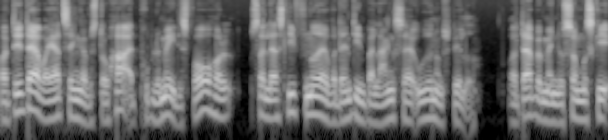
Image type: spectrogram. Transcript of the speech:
Og det er der, hvor jeg tænker, hvis du har et problematisk forhold, så lad os lige finde ud af, hvordan din balance er udenom spillet. Og der vil man jo så måske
